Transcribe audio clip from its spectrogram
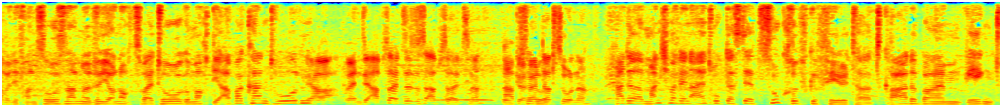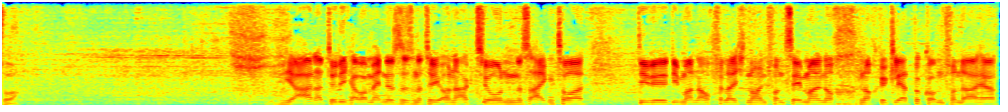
Aber die Franzosen haben natürlich auch noch zwei Tore gemacht, die aberkannt wurden. Ja, wenn sie abseits ist, ist es abseits, ne? Das Absolut. gehört dazu, ne? Hatte manchmal den Eindruck, dass der Zugriff gefehlt hat, gerade beim Gegentor. Ja, natürlich, aber am Ende ist es natürlich auch eine Aktion, das Eigentor, die, die man auch vielleicht neun von zehn Mal noch, noch geklärt bekommt. Von daher,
